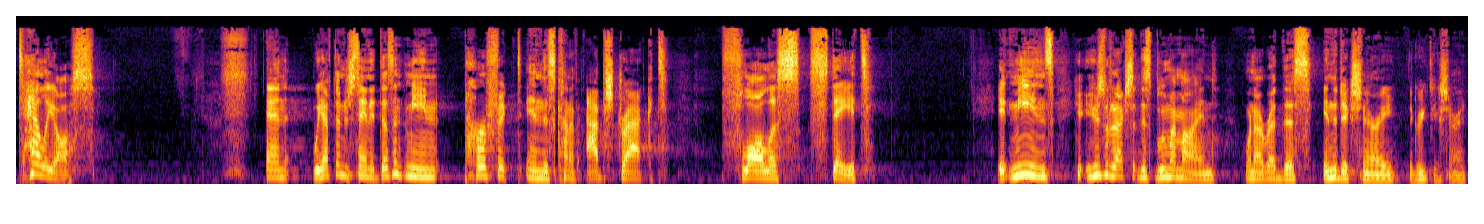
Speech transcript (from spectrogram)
teleos. And we have to understand it doesn't mean perfect in this kind of abstract, flawless state. It means, here's what it actually, this blew my mind when I read this in the dictionary, the Greek dictionary.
